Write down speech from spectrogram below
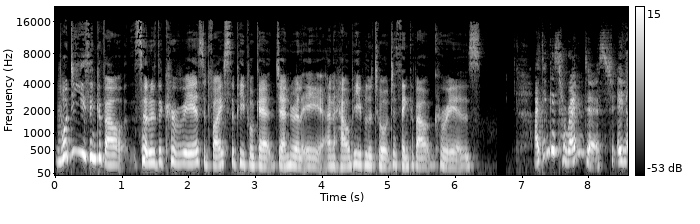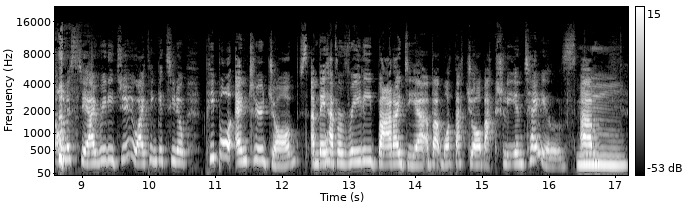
what do you think about sort of the careers advice that people get generally and how people are taught to think about careers? I think it's horrendous. In honesty, I really do. I think it's, you know, people enter jobs and they have a really bad idea about what that job actually entails. Mm. Um,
